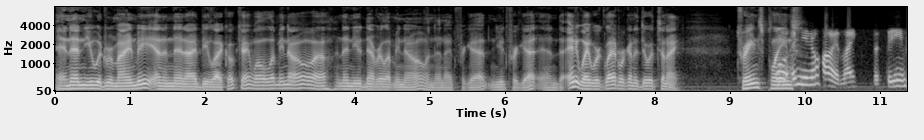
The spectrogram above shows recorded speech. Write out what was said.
And then you would remind me, and then I'd be like, okay, well, let me know. Uh, and then you'd never let me know, and then I'd forget, and you'd forget. And uh, anyway, we're glad we're going to do it tonight. Trains, planes. Well, and you know how I like the theme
